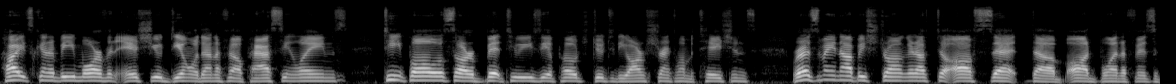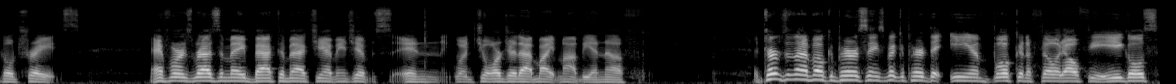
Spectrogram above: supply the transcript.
Height's going to be more of an issue dealing with NFL passing lanes. Deep balls are a bit too easy to poach due to the arm strength limitations. Resume not be strong enough to offset the odd blend of physical traits. And for his resume, back-to-back championships in Georgia, that might not be enough. In terms of NFL comparison, he's been compared to Ian Book of the Philadelphia Eagles.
